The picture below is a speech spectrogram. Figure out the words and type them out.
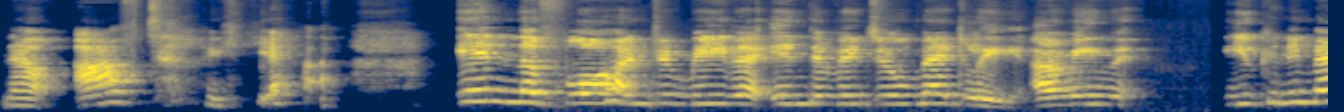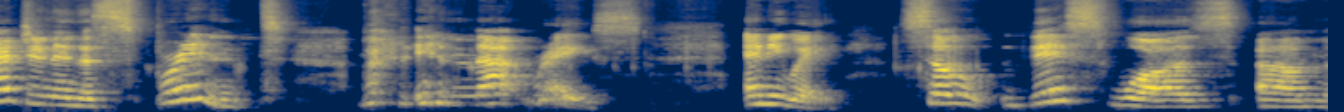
Now, after, yeah, in the 400 meter individual medley, I mean, you can imagine in a sprint, but in that race. Anyway, so this was um,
